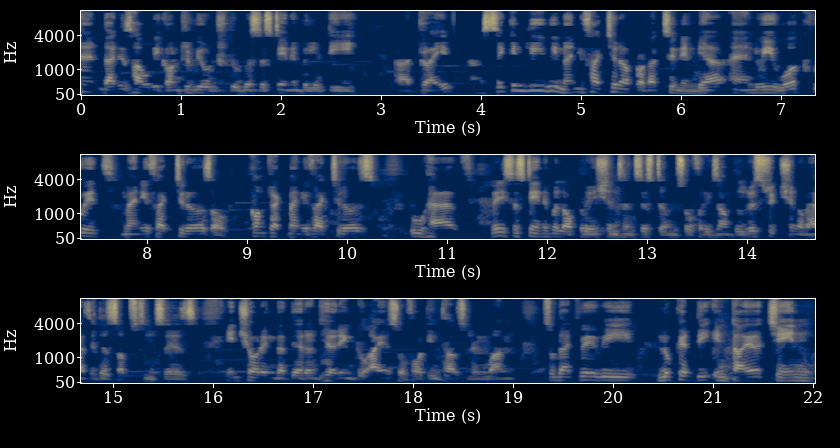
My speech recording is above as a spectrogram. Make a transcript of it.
hand, that is how we contribute to the sustainability uh, drive. Secondly, we manufacture our products in India and we work with manufacturers or contract manufacturers who have very sustainable operations and systems. So, for example, restriction of hazardous substances, ensuring that they're adhering to ISO 14001. So that way we look at the entire chain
